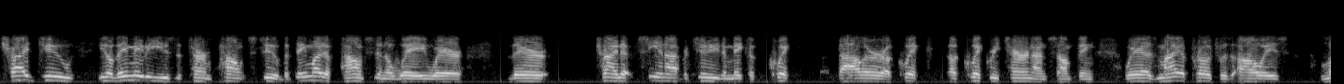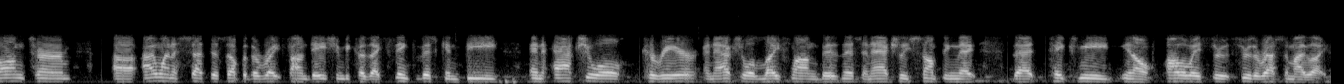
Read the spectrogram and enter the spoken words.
tried to you know they maybe use the term pounce too, but they might have pounced in a way where they're trying to see an opportunity to make a quick dollar, a quick a quick return on something. Whereas my approach was always long term. Uh, I want to set this up with the right foundation because I think this can be an actual career, an actual lifelong business, and actually something that that takes me, you know, all the way through through the rest of my life.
